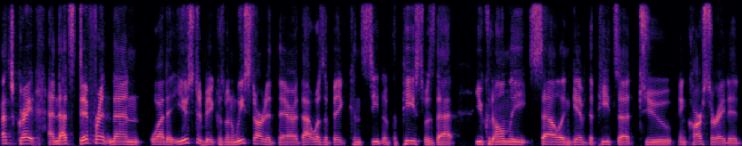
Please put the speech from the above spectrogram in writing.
That's great. And that's different than what it used to be because when we started there, that was a big conceit of the piece was that you could only sell and give the pizza to incarcerated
